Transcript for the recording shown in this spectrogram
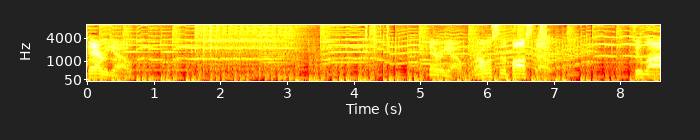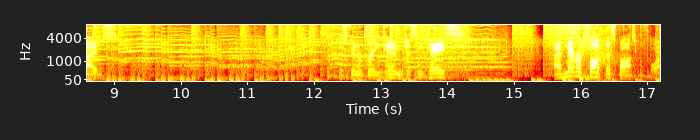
There we go. There we go. We're almost to the boss, though. Two lives. Just gonna bring him just in case. I've never fought this boss before.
